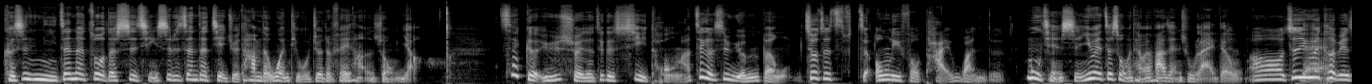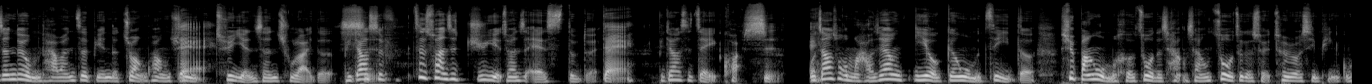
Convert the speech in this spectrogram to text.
可是你真的做的事情，是不是真的解决他们的问题？我觉得非常的重要。这个雨水的这个系统啊，这个是原本就是只 only for 台湾的目前是因为这是我们台湾发展出来的，哦，这是因为特别针对我们台湾这边的状况去去延伸出来的，比较是这算是 G 也算是 S，对不对？对，比较是这一块。是我知道说我们好像也有跟我们自己的去帮我们合作的厂商做这个水脆弱性评估。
